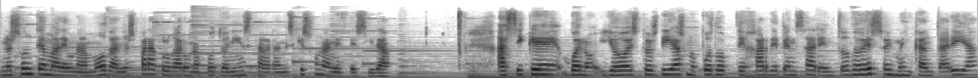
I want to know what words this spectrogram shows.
no es un tema de una moda, no es para colgar una foto en Instagram, es que es una necesidad. Así que, bueno, yo estos días no puedo dejar de pensar en todo eso y me encantaría,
